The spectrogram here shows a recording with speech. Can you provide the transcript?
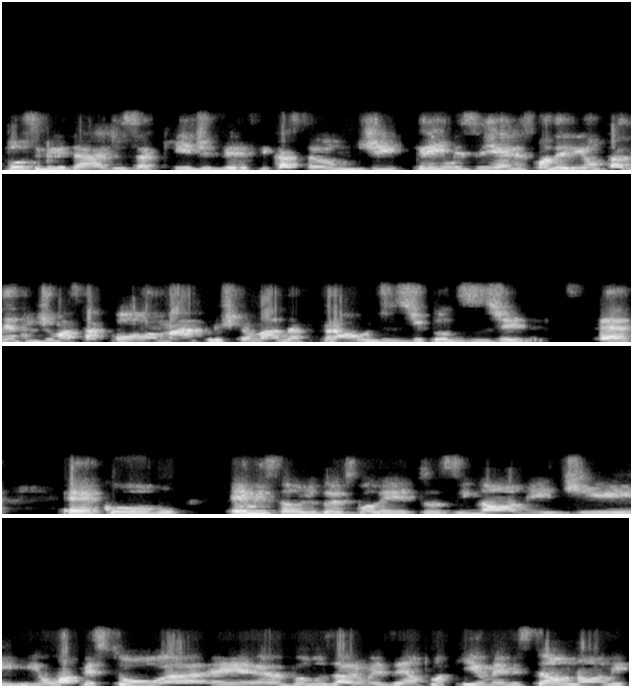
possibilidades aqui de verificação de crimes e eles poderiam estar dentro de uma sacola macro chamada fraudes de todos os gêneros. Né? É, como emissão de dois boletos em nome de uma pessoa, é, vamos usar um exemplo aqui, uma emissão em nome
